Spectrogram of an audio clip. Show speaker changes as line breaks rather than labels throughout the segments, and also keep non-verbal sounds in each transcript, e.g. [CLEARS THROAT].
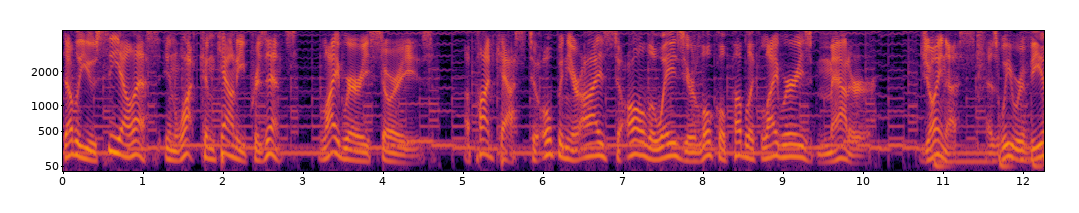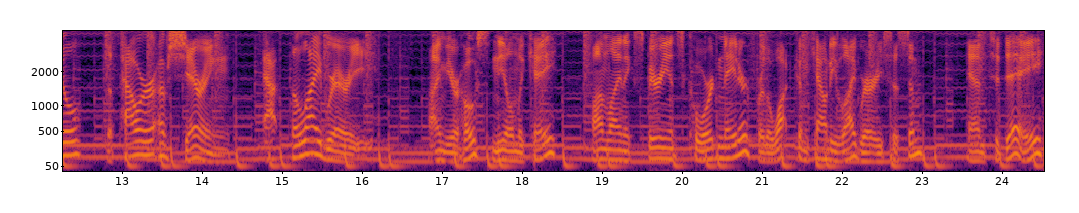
WCLS in Whatcom County presents Library Stories, a podcast to open your eyes to all the ways your local public libraries matter. Join us as we reveal the power of sharing at the library. I'm your host, Neil McKay, Online Experience Coordinator for the Whatcom County Library System, and today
